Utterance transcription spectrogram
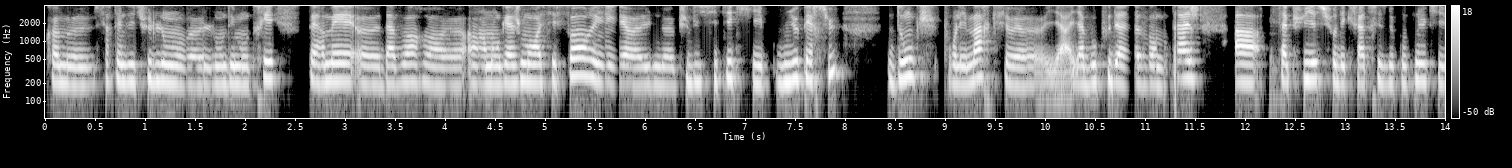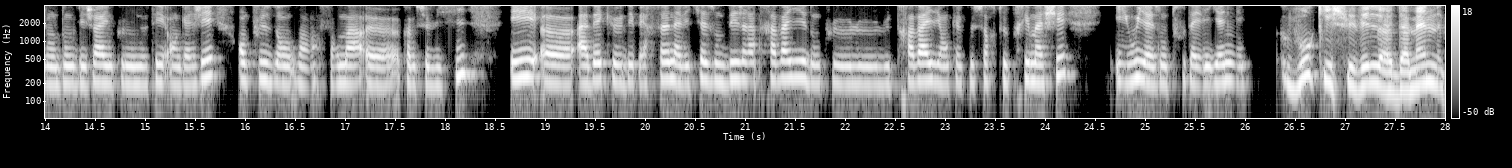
comme certaines études l'ont démontré, permet d'avoir un engagement assez fort et une publicité qui est mieux perçue. Donc, pour les marques, euh, il y, a beaucoup d'avantages à s'appuyer sur des créatrices de contenu qui ont donc déjà une communauté engagée, en plus dans un format euh, comme celui-ci, et euh, avec des personnes avec qui elles ont déjà travaillé. Donc, le, le travail est en quelque sorte pré-mâché. Et oui, elles ont tout à y gagner. Vous qui suivez le domaine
